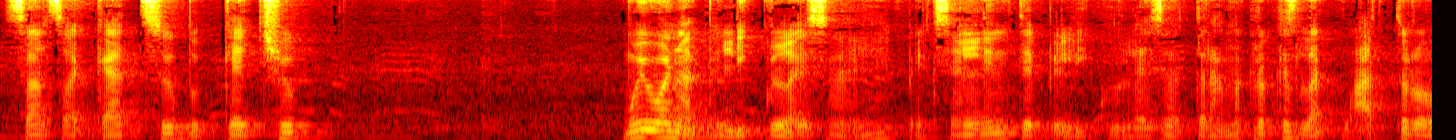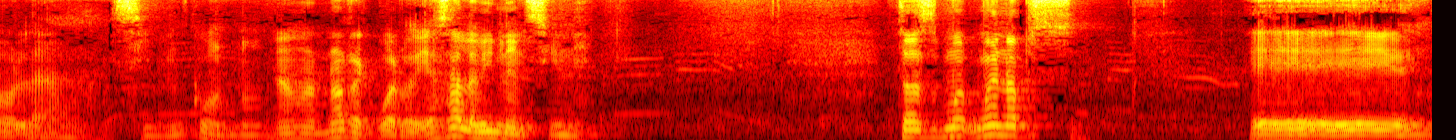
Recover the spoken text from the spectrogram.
salsa catsup, ketchup. Muy buena película esa, ¿eh? excelente película esa trama. Creo que es la 4 o la 5, no, no, no recuerdo. Ya se la vi en el cine. Entonces, bueno, pues eh,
